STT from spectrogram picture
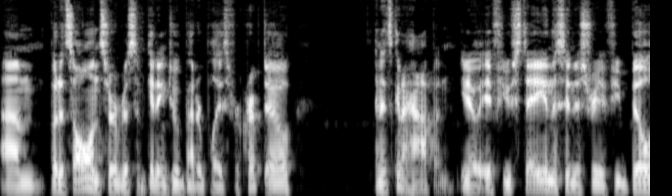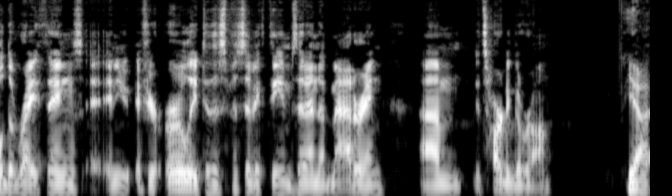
Um, but it's all in service of getting to a better place for crypto and it's going to happen. You know, if you stay in this industry, if you build the right things, and you if you're early to the specific themes that end up mattering, um, it's hard to go wrong. Yeah,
